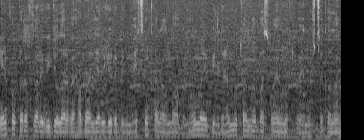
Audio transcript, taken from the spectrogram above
Yeni fotoğrafları, videoları ve haberleri görebilmek için kanalıma abone olmayı, bildirim butonuna basmayı unutmayın. Hoşçakalın.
